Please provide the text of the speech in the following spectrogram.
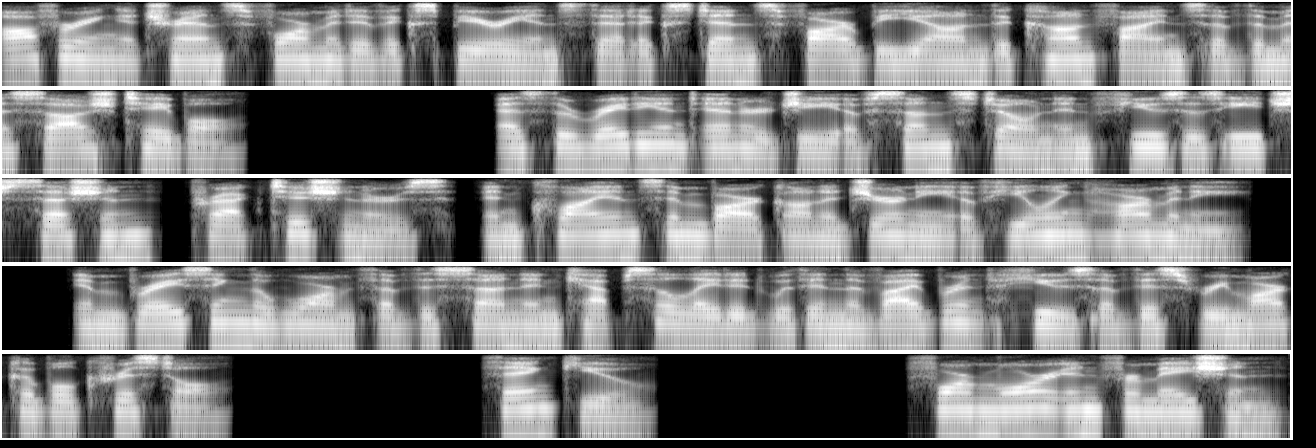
offering a transformative experience that extends far beyond the confines of the massage table. As the radiant energy of Sunstone infuses each session, practitioners and clients embark on a journey of healing harmony, embracing the warmth of the sun encapsulated within the vibrant hues of this remarkable crystal. Thank you. For more information,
